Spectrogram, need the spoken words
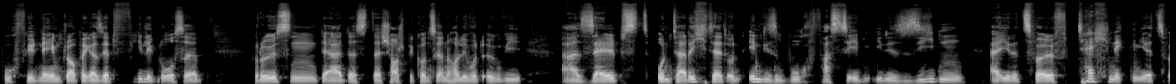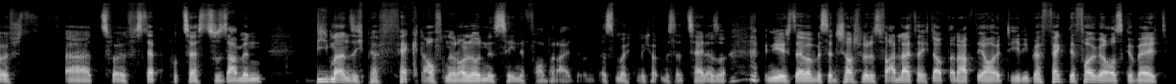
Buch viel Name-Dropping, also sie hat viele große Größen der, des, der Schauspielkunst in Hollywood irgendwie äh, selbst unterrichtet und in diesem Buch fasst sie eben ihre sieben, äh, ihre zwölf Techniken, ihr zwölf, äh, zwölf Step-Prozess zusammen, wie man sich perfekt auf eine Rolle und eine Szene vorbereitet. Und das möchten wir euch heute ein bisschen erzählen. Also, wenn ihr selber ein bisschen Schauspielerisch veranlagt habt, ich glaube, dann habt ihr heute hier die perfekte Folge ausgewählt.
